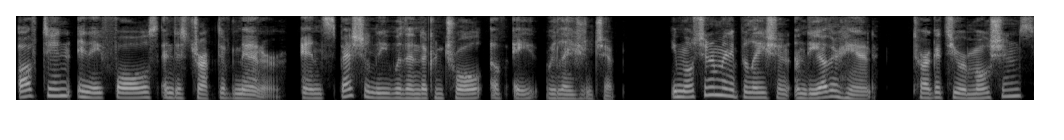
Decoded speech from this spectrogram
often in a false and destructive manner, and especially within the control of a relationship. Emotional manipulation, on the other hand, targets your emotions,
